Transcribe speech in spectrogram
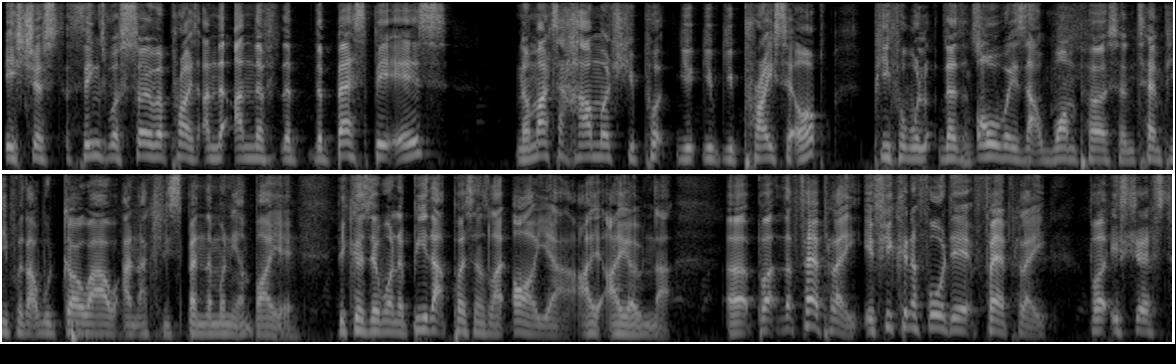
it's just things were so overpriced, and the and the the, the best bit is, no matter how much you put you, you you price it up, people will. There's always that one person, ten people that would go out and actually spend the money and buy it because they want to be that person. That's like, oh yeah, I I own that. Uh, but the fair play, if you can afford it, fair play. But it's just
